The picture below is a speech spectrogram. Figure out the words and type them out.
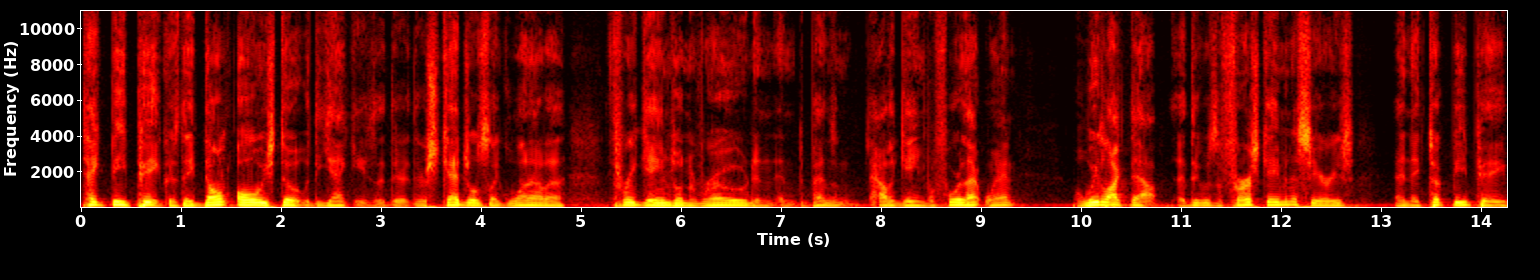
take BP because they don't always do it with the Yankees. Their their schedule's like one out of three games on the road, and, and depends on how the game before that went. But we lucked out. I think it was the first game in the series, and they took BP,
